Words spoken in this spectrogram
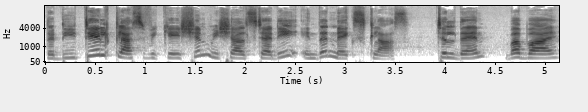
The detailed classification we shall study in the next class. Till then, bye-bye.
